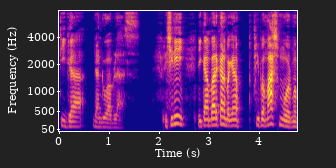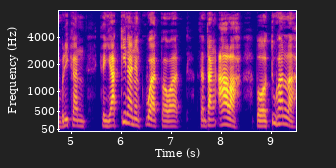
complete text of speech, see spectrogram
3, dan 12. Di sini digambarkan bagaimana si pemazmur memberikan keyakinan yang kuat bahwa tentang Allah bahwa Tuhanlah,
